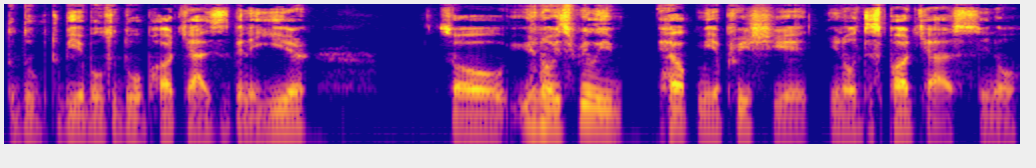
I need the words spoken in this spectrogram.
to do to be able to do a podcast. It's been a year. So you know it's really helped me appreciate you know this podcast you know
